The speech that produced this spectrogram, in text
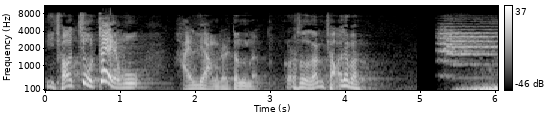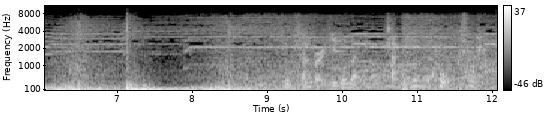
一瞧，就这屋还亮着灯呢。哥四个，咱们瞧瞧吧。听全本《济公传》上优酷书场。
